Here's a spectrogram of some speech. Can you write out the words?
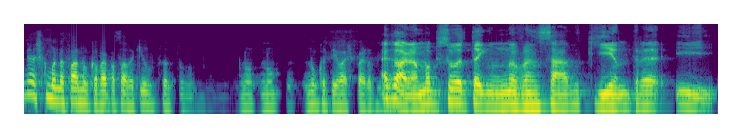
Eu acho que o Manafá nunca vai passar daquilo, portanto, nunca estive à espera de Agora, uma pessoa tem um avançado que entra e,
